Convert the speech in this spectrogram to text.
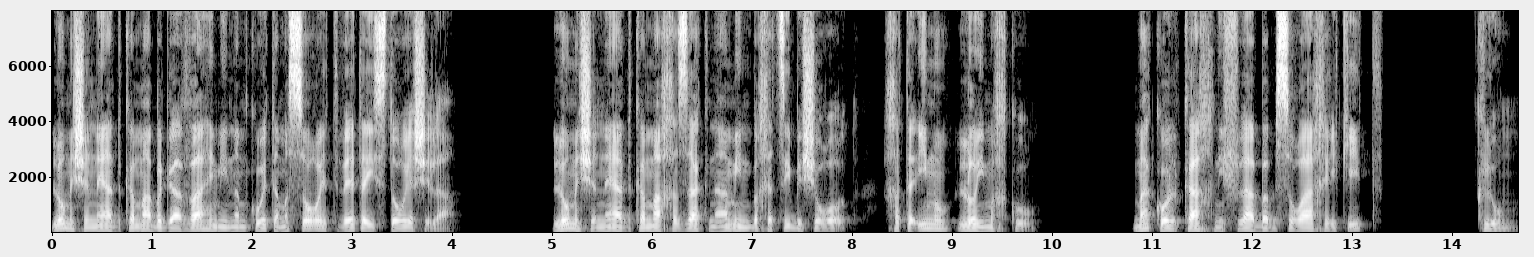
לא משנה עד כמה בגאווה הם ינמקו את המסורת ואת ההיסטוריה שלה. לא משנה עד כמה חזק נאמין בחצי בשורות, חטאינו לא יימחקו. מה כל כך נפלא בבשורה החלקית? כלום.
